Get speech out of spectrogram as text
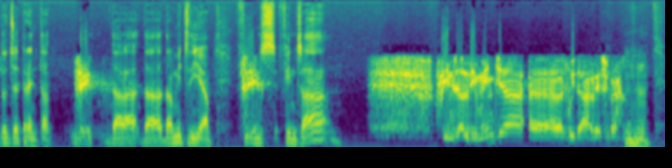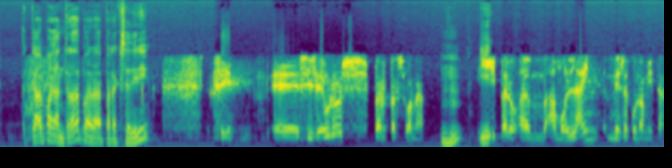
12.30. Sí. De, de, del migdia. Fins, sí. fins a... Fins al diumenge eh, a les 8 del vespre. Uh -huh. Cal pagar entrada per, per accedir-hi? Sí. Eh, 6 euros per persona. Uh -huh. I, I, per, amb, amb online, més econòmica.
